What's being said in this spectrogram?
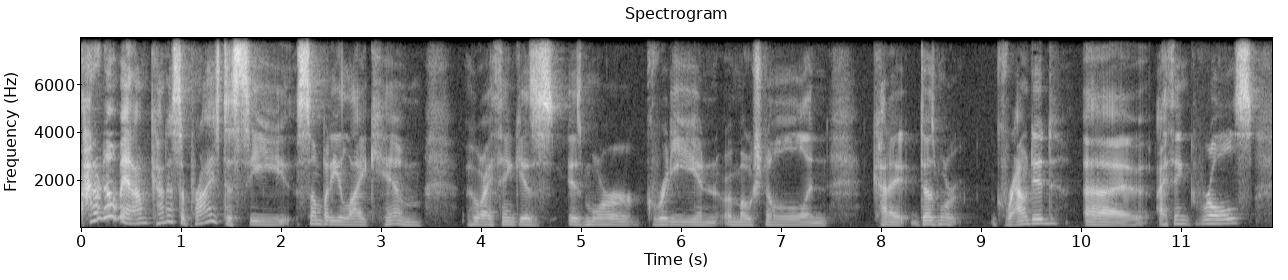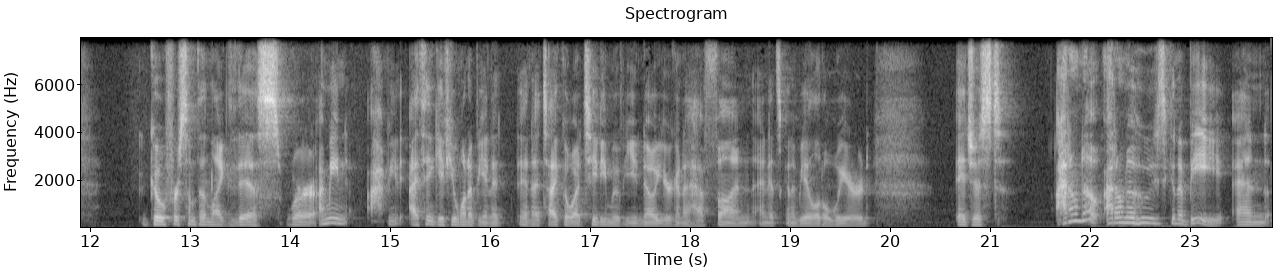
I don't know, man. I'm kind of surprised to see somebody like him who I think is is more gritty and emotional and kind of does more grounded uh I think roles go for something like this where I mean I mean I think if you want to be in a in a Taika Waititi movie you know you're going to have fun and it's going to be a little weird. It just I don't know. I don't know who he's going to be and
